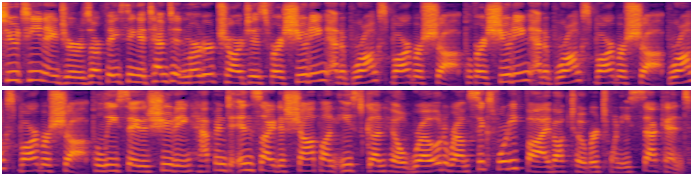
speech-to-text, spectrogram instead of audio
Two teenagers are facing attempted murder charges for a shooting at a Bronx barber shop. For a shooting at a Bronx barber shop. Bronx barber shop. Police say the shooting happened inside a shop on East Gun Hill Road around 645 October 22nd.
